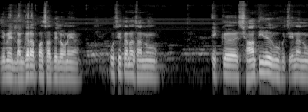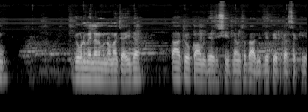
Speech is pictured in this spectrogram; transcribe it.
ਜਿਵੇਂ ਲੰਗਰ ਆਪਾਂ ਸਾਦੇ ਲਾਉਣੇ ਆ, ਉਸੇ ਤਰ੍ਹਾਂ ਸਾਨੂੰ ਇੱਕ ਸ਼ਾਂਤੀ ਦੇ ਰੂਪ ਵਿੱਚ ਇਹਨਾਂ ਨੂੰ ਜੋੜ ਮੇਲਾ ਨੂੰ ਮਨਾਉਣਾ ਚਾਹੀਦਾ ਤਾਂ ਕਿ ਉਹ ਕੌਮ ਦੇ ਅਸੀਂ ਸ਼ਹੀਦਾਂ ਨੂੰ ਸ਼ਰਧਾਂਜਲੀ ਭੇਟ ਕਰ ਸਕੀਏ।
